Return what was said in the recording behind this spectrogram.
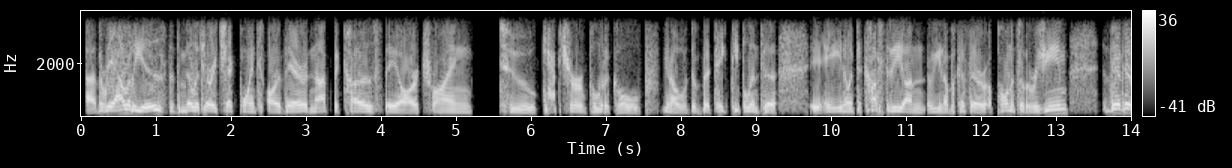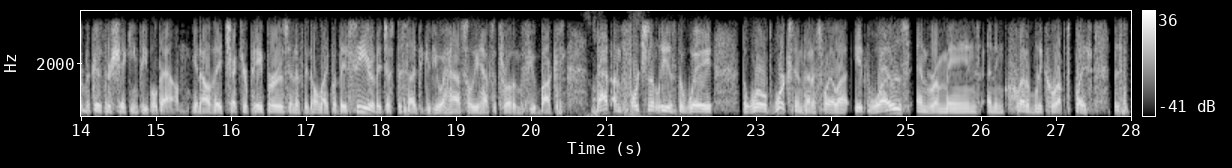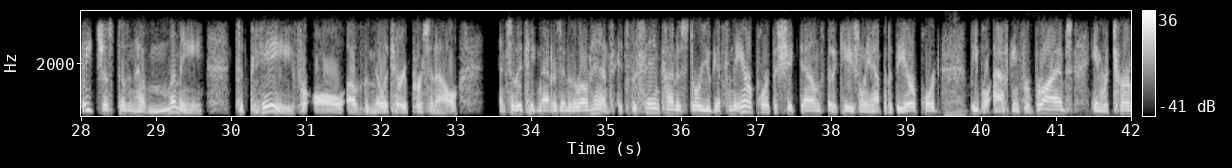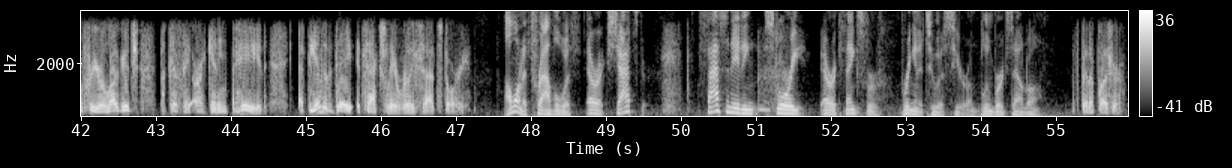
Uh, the reality is that the military checkpoints are there not because they are trying to capture political, you know, to, to take people into, eh, eh, you know, into custody on, you know, because they're opponents of the regime. They're there because they're shaking people down. You know, they check your papers, and if they don't like what they see, or they just decide to give you a hassle, you have to throw them a few bucks. That, unfortunately, is the way the world works in Venezuela. It was and remains an incredibly corrupt place. The state just doesn't have money to pay for all of the military personnel and so they take matters into their own hands. It's the same kind of story you get from the airport, the shakedowns that occasionally happen at the airport, people asking for bribes in return for your luggage because they aren't getting paid. At the end of the day, it's actually a really sad story. I want to travel with Eric Schatzker. Fascinating story. Eric, thanks for bringing it to us here on Bloomberg Sound On. It's been a pleasure.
